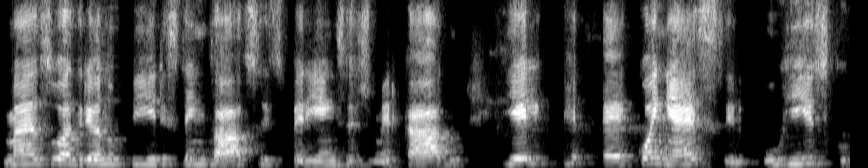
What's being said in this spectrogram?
mas o Adriano Pires tem vasta experiência de mercado e ele é, conhece o risco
